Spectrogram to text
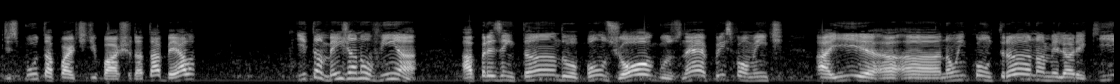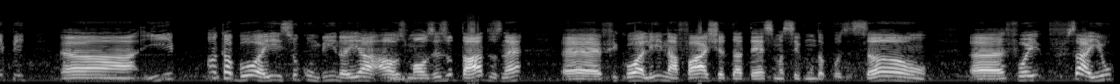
disputa a parte de baixo da tabela e também já não vinha apresentando bons jogos, né? Principalmente aí não encontrando a melhor equipe e acabou aí sucumbindo aí aos maus resultados, né? É, ficou ali na faixa da 12 posição, é, foi, saiu,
